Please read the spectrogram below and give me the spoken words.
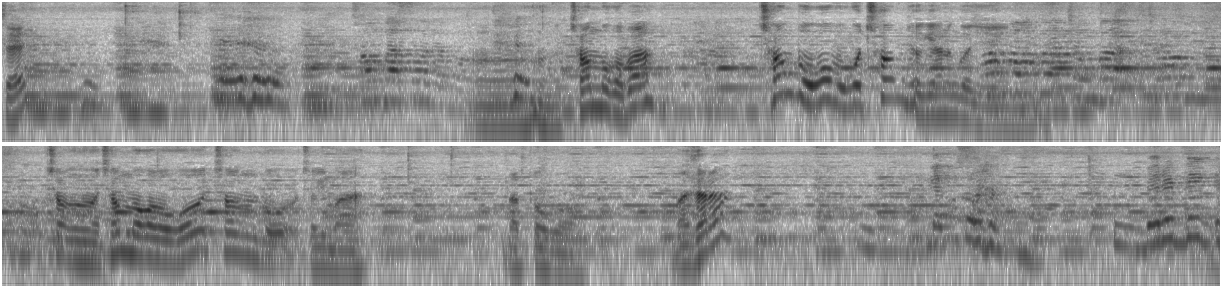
That? 처음 봤어. 어, 처음 먹어봐? 처음 먹어보고 처음 저기 하는 거지. 처음 먹어, 처음 봐, 처음 먹어. 처, 어, 처음 먹어보고 처음 뭐 저기 맛 맛보고 맛살아? Dako. Very big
